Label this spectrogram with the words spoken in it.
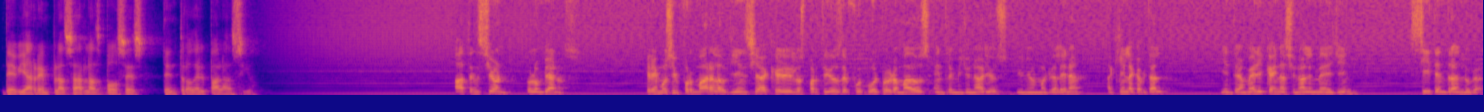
debía reemplazar las voces dentro del palacio. Atención, colombianos. Queremos informar a la audiencia que los partidos de fútbol programados entre Millonarios y Unión Magdalena, aquí en la capital, y entre América y Nacional en Medellín, sí tendrán lugar,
